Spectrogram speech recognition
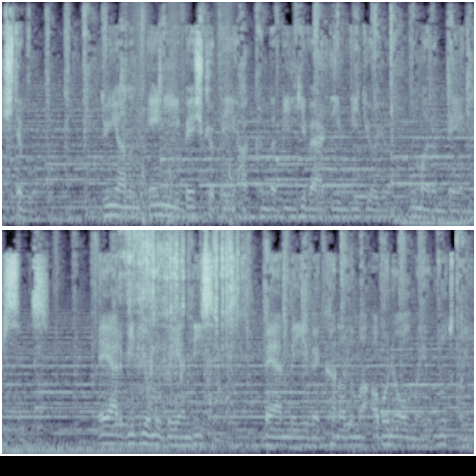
İşte bu. Dünyanın en iyi 5 köpeği hakkında bilgi verdiğim videoyu umarım beğenirsiniz. Eğer videomu beğendiyseniz beğenmeyi ve kanalıma abone olmayı unutmayın.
